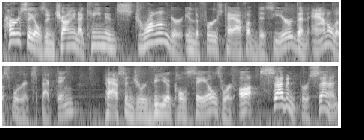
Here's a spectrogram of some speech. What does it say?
Car sales in China came in stronger in the first half of this year than analysts were expecting. Passenger vehicle sales were up 7%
